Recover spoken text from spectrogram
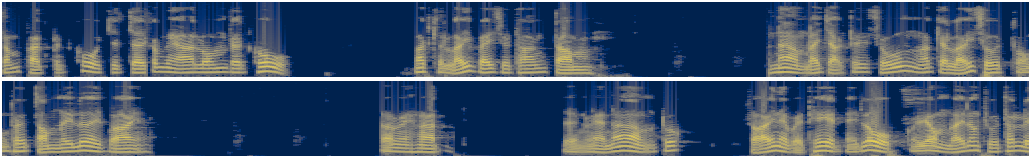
สัมผัสเป็นคู่ จิตใจก็มีอารมณ์เป็นคู่ มักจะไหลไปสู่ทางต่ำน้ำไหลจากที่สูง มักจะไหลสู่ตรงที่ต่ำเรื่อยๆไปถ้าไม่หัดเป็นแม่น้ำทุกสายในประเทศในโลกก็ย่อมไหลลงสู่ทะเล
